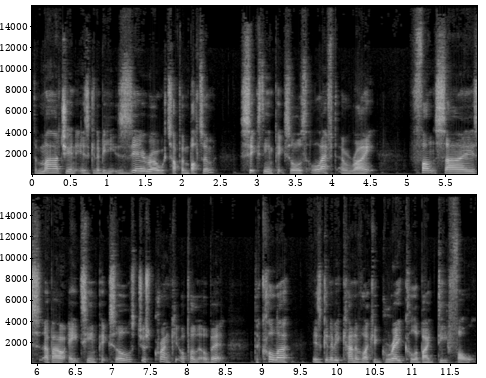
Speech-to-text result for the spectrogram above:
The margin is going to be 0 top and bottom, 16 pixels left and right. Font size about 18 pixels, just crank it up a little bit. The color is going to be kind of like a grey colour by default.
